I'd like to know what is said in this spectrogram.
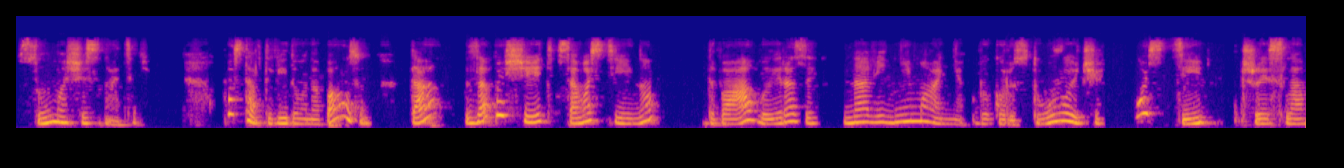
сума 16. Поставте відео на паузу та запишіть самостійно два вирази на віднімання, використовуючи ось ці числа.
